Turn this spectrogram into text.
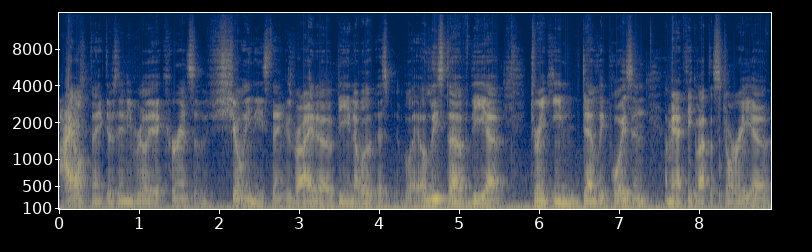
I don't think there's any really occurrence of showing these things, right? Of being able, at least of the uh, drinking deadly poison. I mean, I think about the story of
